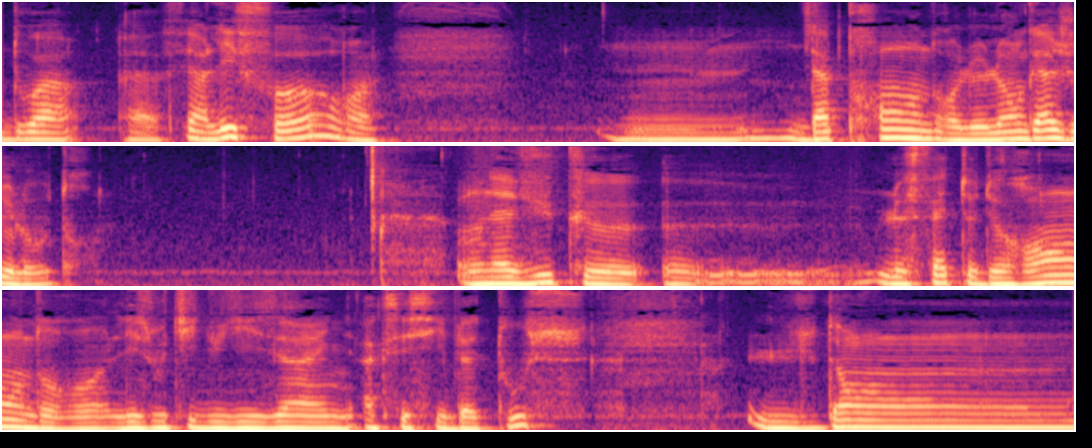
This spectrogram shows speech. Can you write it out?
doit euh, faire l'effort hum, d'apprendre le langage de l'autre. On a vu que euh, le fait de rendre les outils du design accessibles à tous dans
